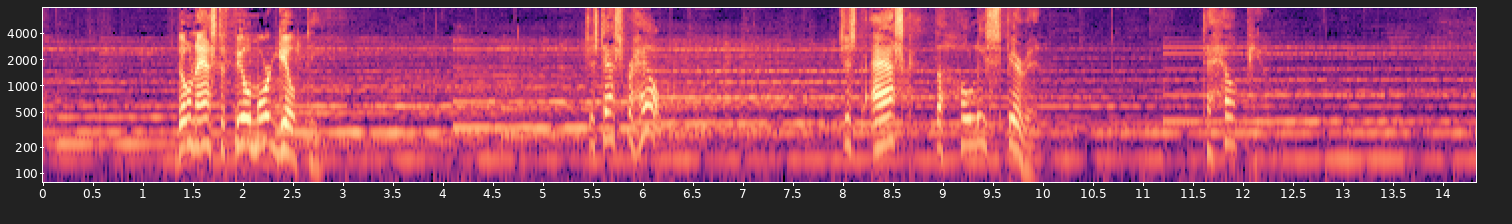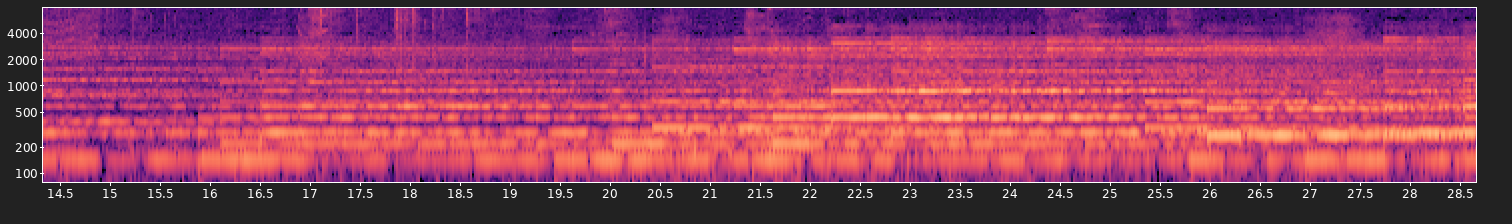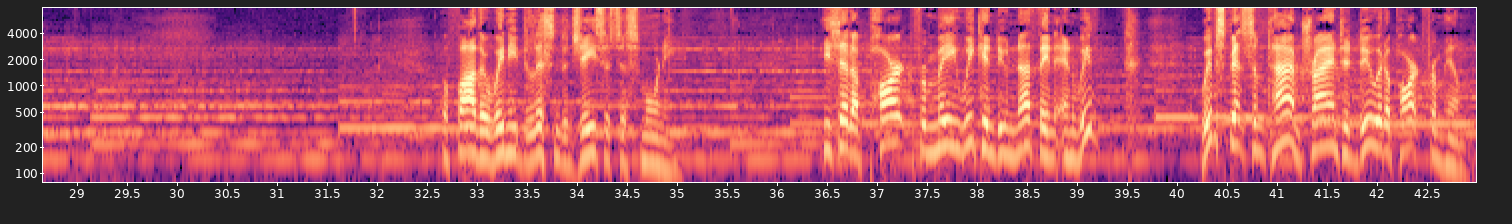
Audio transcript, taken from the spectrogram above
don't ask to feel more guilty. Just ask for help. Just ask the Holy Spirit to help you. Father, we need to listen to Jesus this morning. He said, Apart from me, we can do nothing. And we've, we've spent some time trying to do it apart from Him.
